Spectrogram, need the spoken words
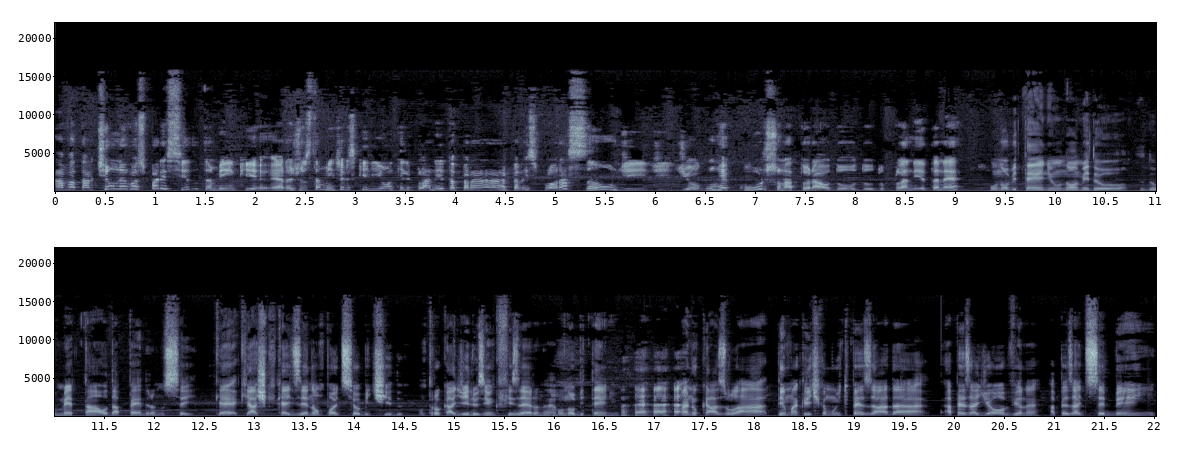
Avatar tinha um negócio parecido também, que era justamente eles queriam aquele planeta para pela exploração de, de, de algum recurso natural do, do, do planeta, né? O Nobtênio, o nome do, do metal, da pedra, não sei. Que, é- que acho que quer dizer não pode ser obtido. Um trocadilhozinho que fizeram, né? O Nobtênio. Mas no caso lá, tem uma crítica muito pesada, apesar de óbvia, né? Apesar de ser bem.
